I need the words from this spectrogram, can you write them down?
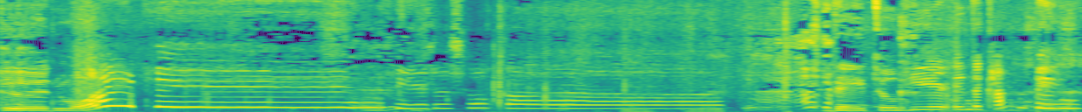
Good morning! Here is Waka! Day two here in the camping!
